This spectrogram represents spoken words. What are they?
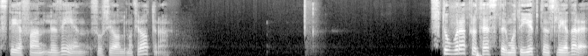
Stefan Löfven, Socialdemokraterna. Stora protester mot Egyptens ledare.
